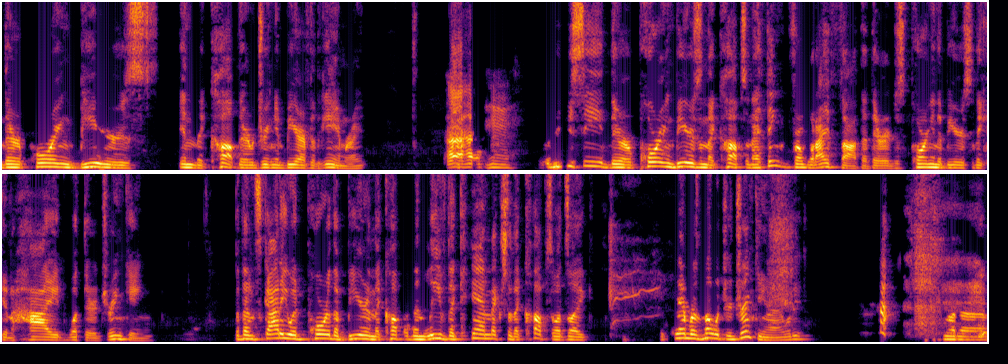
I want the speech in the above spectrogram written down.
they're pouring beers in the cup. They're drinking beer after the game, right? Uh-huh. Did you see they were pouring beers in the cups? And I think from what I thought that they were just pouring in the beer so they can hide what they're drinking. But then Scottie would pour the beer in the cup and then leave the can next to the cup, so it's like the cameras know what you're drinking. Right? What you, but, uh,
